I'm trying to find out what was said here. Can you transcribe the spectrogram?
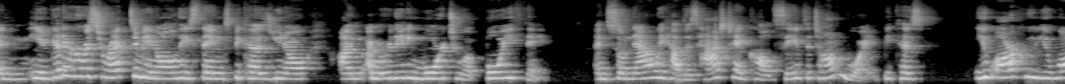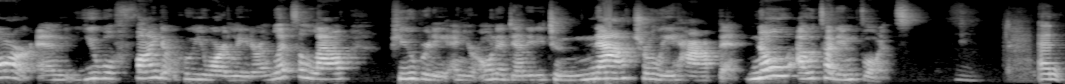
and you know get a hysterectomy and all these things because you know I'm I'm relating more to a boy thing. And so now we have this hashtag called Save the Tomboy because you are who you are and you will find out who you are later. And let's allow puberty and your own identity to naturally happen. No outside influence. And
